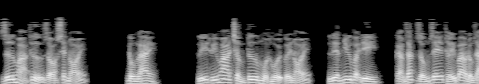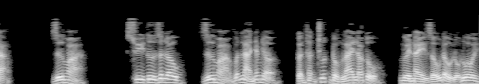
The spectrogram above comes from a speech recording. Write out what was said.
Dư hỏa thử dò xét nói. Đồng lai? Lý thúy hoa trầm tư một hồi cười nói, liền như vậy đi, cảm giác giống dễ thấy bao đồng dạng. Dư hỏa? Suy tư rất lâu, dư hỏa vẫn là nhắc nhở, cẩn thận chút đồng lai lao tổ, người này giấu đầu lộ đôi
